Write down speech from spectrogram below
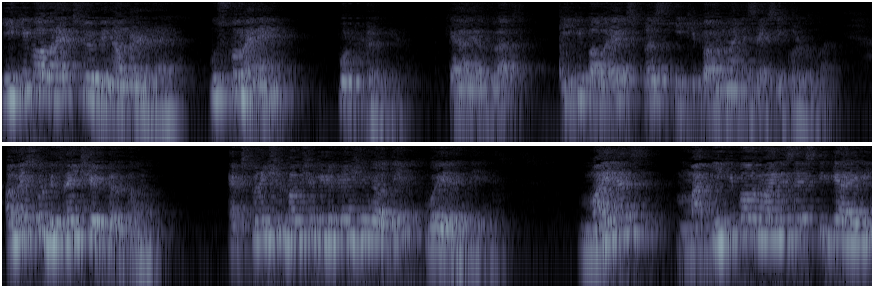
ई की पावर एक्स जो डिनोमिनेटर है, उसको मैंने पुट कर दिया। क्या आ गया आपके पास? ई की पावर एक्स प्लस ई की power minus x equal to one अब मैं इसको डिफ्रेंशिएट करता हूँ। एक्सपोनेंशियल फ़ंक्शन की डिफ्रेंशिएशन क्या होती है? वही रहती है। माइनस ई की पावर माइनस एक्स की क्या आएगी?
